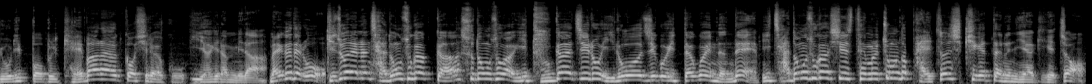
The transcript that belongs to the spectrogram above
요리법을 개발할 것이라고 이야기를 합니다. 말 그대로 기존에는 자동 소각과 수동 소각 이 두 가지로 이루어지고 있다고 했는데 이 자동 소각 시스템을 좀 더 발전시키겠다는 이야기겠죠.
